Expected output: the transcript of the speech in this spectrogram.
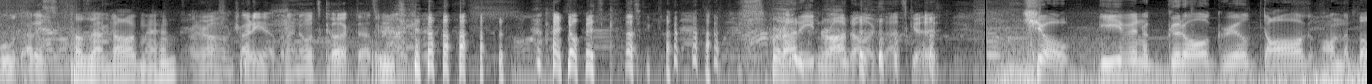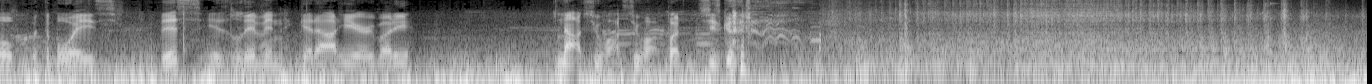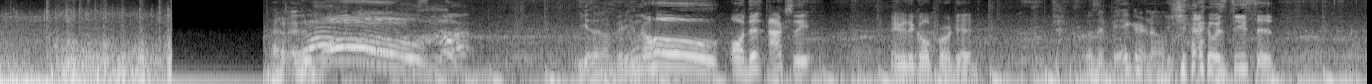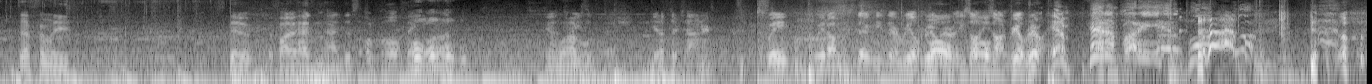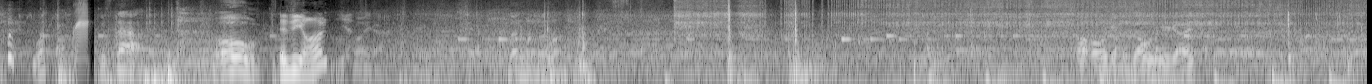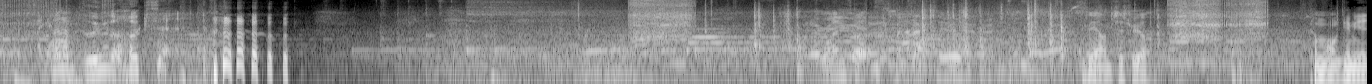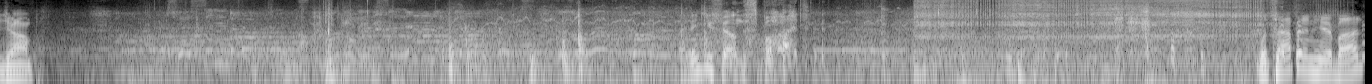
Ooh, that is. How's that dog, man? I don't know. I haven't tried it yet, but I know it's cooked. That's for. I know it's good. We're not eating raw dogs. That's good. Yo, even a good old grilled dog on the boat with the boys. This is living. Get out here, everybody. Nah, it's too hot, it's too hot, but she's good. Whoa! You get that on video? No! Oh, this actually, maybe the GoPro did. Was it big or no? Yeah, it was decent. Definitely. If I hadn't had this alcohol thing Oh, going oh, on, oh, yeah, We'll piece have- of fish. Get up there, Tanner. Wait, wait on. He's there. He's there. Reel, reel, Oh, reel. He's on. He's on. Reel, reel. Hit him. Hit him, buddy. Hit him. Pull him what the f was that? Oh. oh. Is he on? Oh yeah. Let him run. Let him run. Uh oh, we're getting a double here, guys. I kind of blew the hook set. One's getting smacked too. Stay on, just reel. Come on, give me a jump. I think you found the spot. What's happening here, bud?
